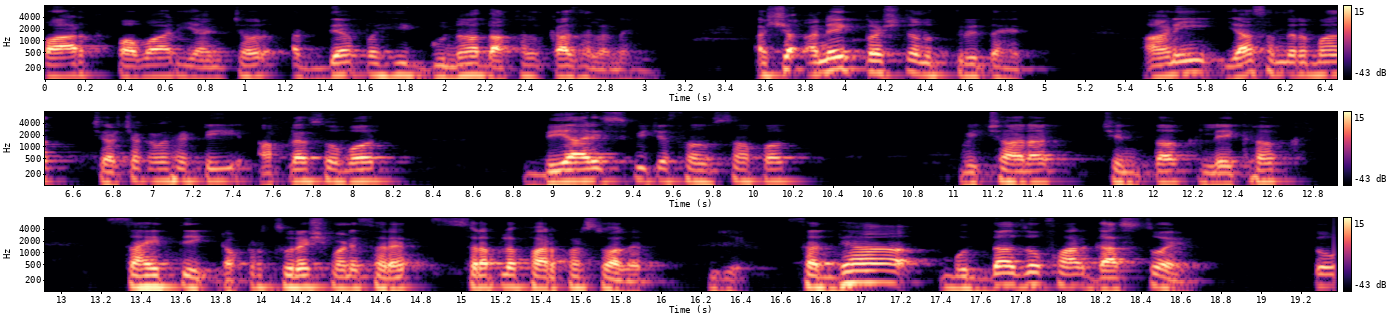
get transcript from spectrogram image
पार्थ पवार यांच्यावर अद्यापही गुन्हा दाखल का झाला नाही? असे अनेक प्रश्न उत्तरित आहेत. आणि या संदर्भात चर्चा करण्यासाठी आपल्यासोबत बी आर एस पीचे संस्थापक विचारक चिंतक लेखक साहित्यिक डॉक्टर सुरेश माने सर आहेत. सर आपलं फार फार स्वागत. सध्या मुद्दा जो फार गाजतोय तो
